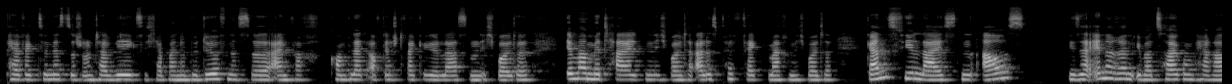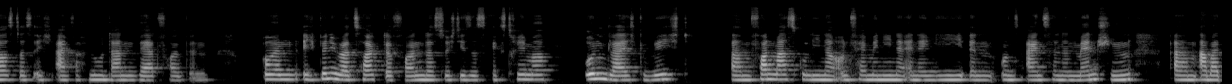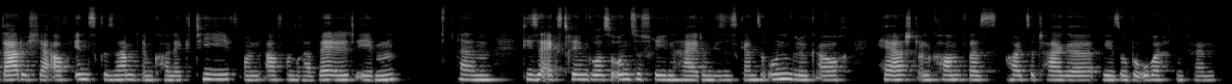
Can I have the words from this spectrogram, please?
perfektionistisch unterwegs. Ich habe meine Bedürfnisse einfach komplett auf der Strecke gelassen. Ich wollte immer mithalten. Ich wollte alles perfekt machen. Ich wollte ganz viel leisten aus dieser inneren Überzeugung heraus, dass ich einfach nur dann wertvoll bin. Und ich bin überzeugt davon, dass durch dieses extreme Ungleichgewicht ähm, von maskuliner und femininer Energie in uns einzelnen Menschen, ähm, aber dadurch ja auch insgesamt im Kollektiv und auf unserer Welt eben ähm, diese extrem große Unzufriedenheit und dieses ganze Unglück auch herrscht und kommt, was heutzutage wir so beobachten können.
